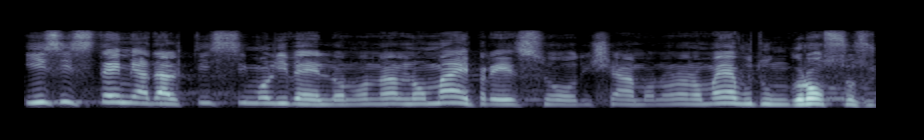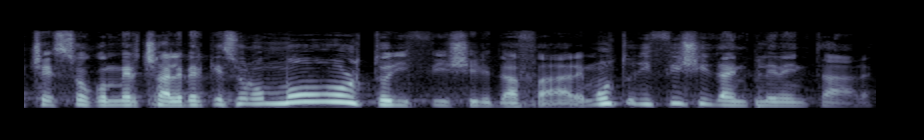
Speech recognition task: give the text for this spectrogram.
I sistemi ad altissimo livello non hanno mai preso, diciamo, non hanno mai avuto un grosso successo commerciale perché sono molto difficili da fare, molto difficili da implementare.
